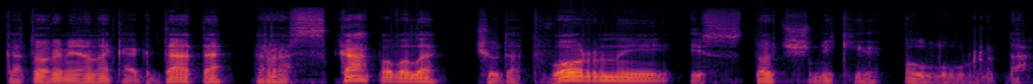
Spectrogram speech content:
которыми она когда-то раскапывала чудотворные источники Лурда?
